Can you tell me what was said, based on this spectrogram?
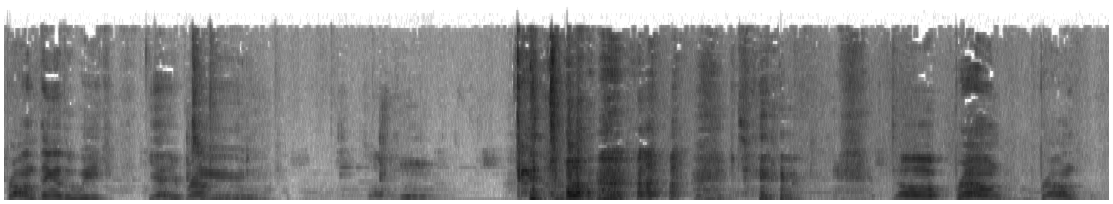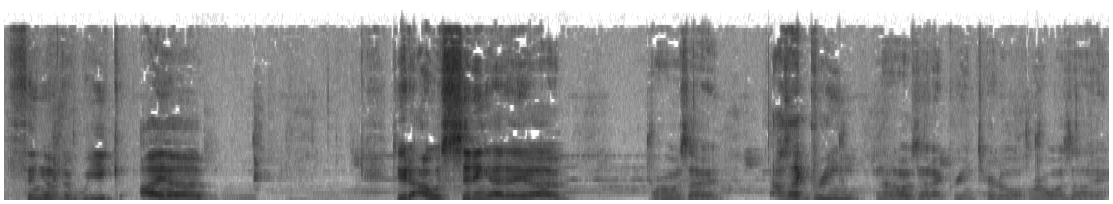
Brown thing of the week? Yeah, your brown thing of the Dude. week. Dude. Uh, brown brown thing of the week. I uh, dude, I was sitting at a uh, where was I? I was at Green. No, I wasn't at Green Turtle. Where was I?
